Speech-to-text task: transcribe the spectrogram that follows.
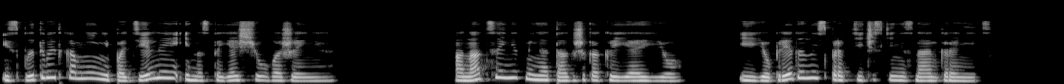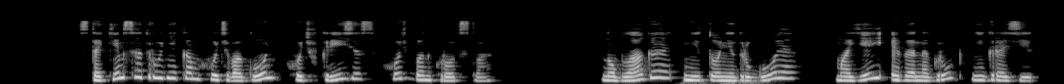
испытывает ко мне неподдельное и настоящее уважение. Она ценит меня так же, как и я ее, и ее преданность практически не знает границ. С таким сотрудником хоть в огонь, хоть в кризис, хоть в банкротство. Но благо ни то, ни другое моей Эвена Групп не грозит.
